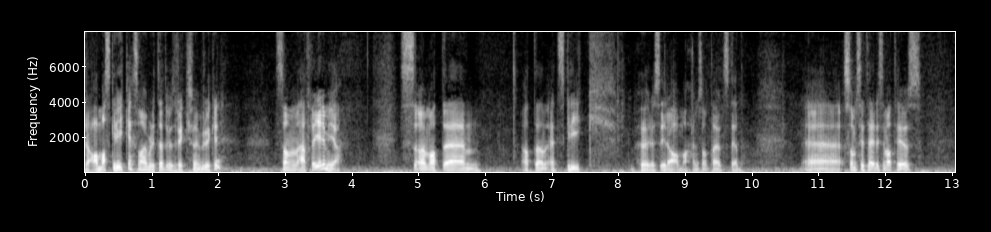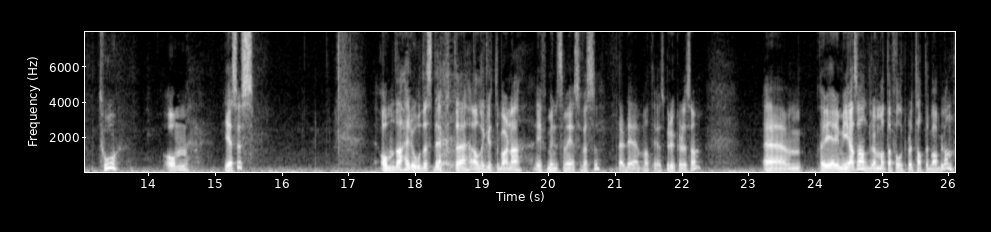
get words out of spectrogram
ramaskriket, som har blitt et uttrykk som vi bruker, som er fra Jeremia. Som at, eh, at et skrik høres i Rama, eller noe sånt. Det er jo et sted. Eh, som siteres i Matteus 2 om Jesus om da Herodes drepte alle guttebarna i forbindelse med Jesu fødsel. Det er det Matteus bruker det som. Um, for I Jeremia så handler det om at da folket ble tatt til Babylon.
